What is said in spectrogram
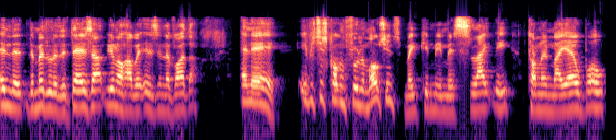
in the, the middle of the desert. You know how it is in Nevada. And uh, he was just going through the motions, making me miss slightly, turning my elbow,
